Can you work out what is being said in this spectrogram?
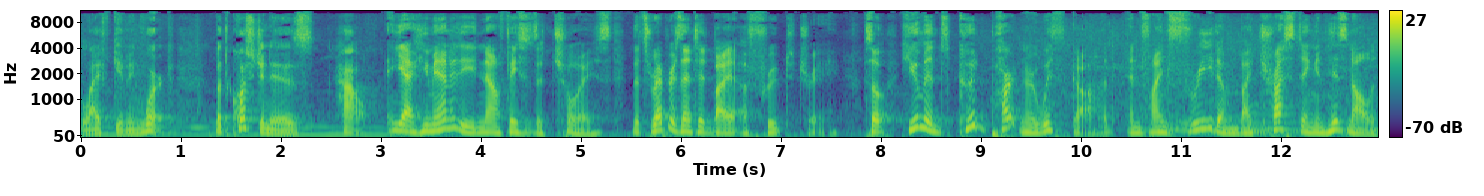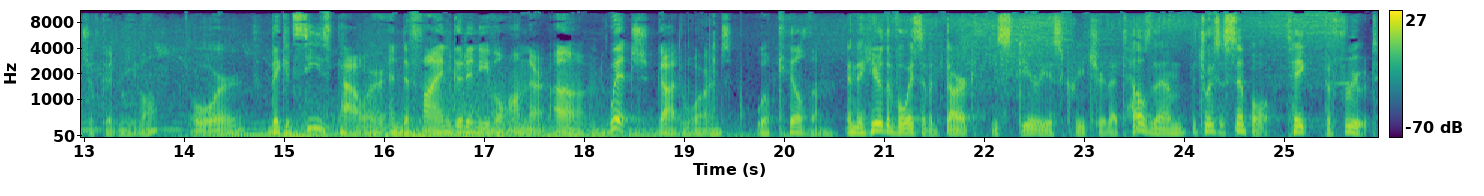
life giving work. But the question is, how? Yeah, humanity now faces a choice that's represented by a fruit tree. So humans could partner with God and find freedom by trusting in his knowledge of good and evil. Or they could seize power and define good and evil on their own, which, God warns, will kill them. And they hear the voice of a dark, mysterious creature that tells them the choice is simple take the fruit.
